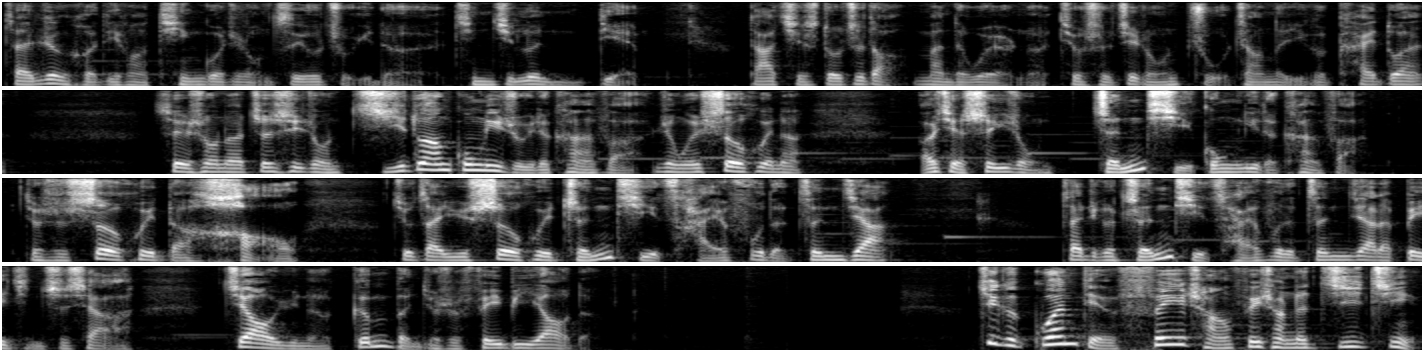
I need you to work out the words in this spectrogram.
在任何地方听过这种自由主义的经济论点，大家其实都知道，曼德威尔呢就是这种主张的一个开端。所以说呢，这是一种极端功利主义的看法，认为社会呢，而且是一种整体功利的看法，就是社会的好就在于社会整体财富的增加，在这个整体财富的增加的背景之下，教育呢根本就是非必要的。这个观点非常非常的激进，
